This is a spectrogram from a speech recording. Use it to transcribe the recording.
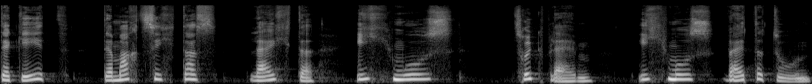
der geht, der macht sich das leichter. Ich muss zurückbleiben. Ich muss weiter tun.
